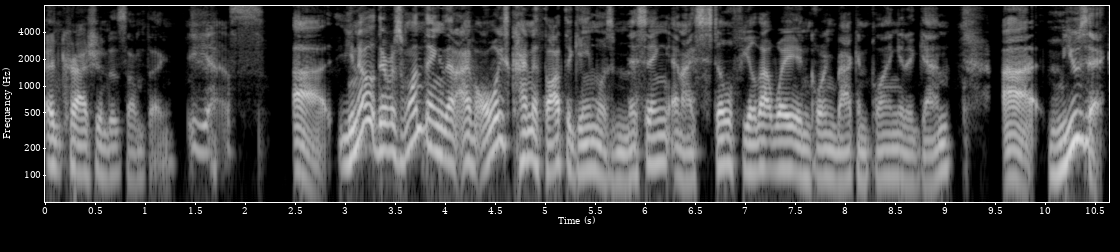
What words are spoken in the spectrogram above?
and crash into something. Yes. Uh, you know, there was one thing that I've always kind of thought the game was missing, and I still feel that way in going back and playing it again. Uh, music.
